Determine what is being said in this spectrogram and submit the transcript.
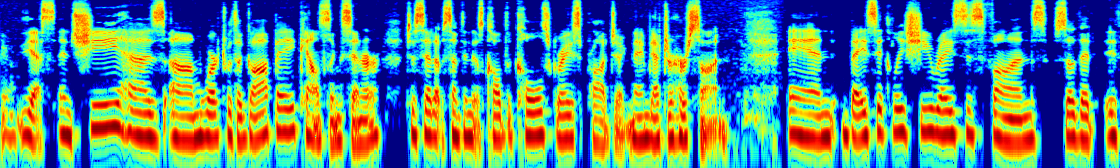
to. Yes, and she has um, worked with Agape Counseling Center to set up something that's called the Cole's Grace Project, named after her son. And basically, she raises funds so that if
